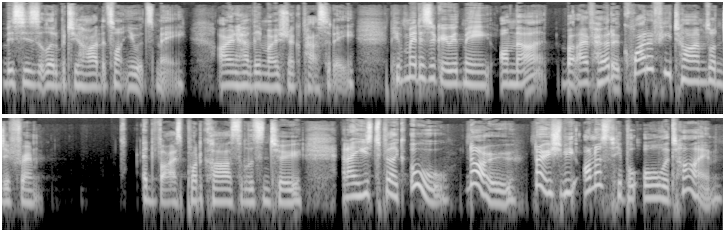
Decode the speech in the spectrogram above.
this is a little bit too hard. It's not you, it's me. I don't have the emotional capacity. People may disagree with me on that, but I've heard it quite a few times on different advice podcasts I listen to. And I used to be like, oh, no, no, you should be honest people all the time.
